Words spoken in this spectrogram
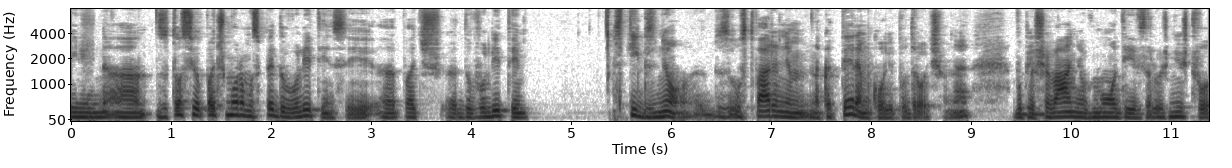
In uh, zato si jo pač moramo spet dovoliti in si uh, pač dovoliti stik z njo, z ustvarjanjem na katerem koli področju. Ne? V oglaševanju, v modi, v založništvu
